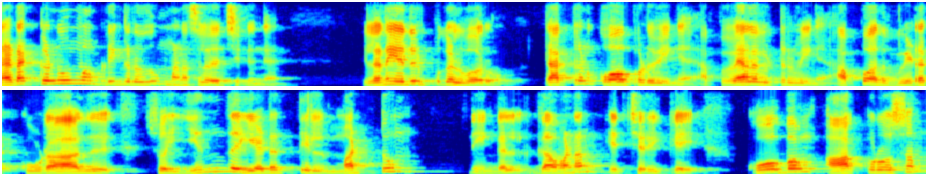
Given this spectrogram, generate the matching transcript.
நடக்கணும் அப்படிங்கிறதும் மனசில் வச்சுக்கோங்க. இல்லைன்னா எதிர்ப்புகள் வரும். டக்குன்னு கோவப்படுவீங்க. அப்போ வேலை விட்டுருவீங்க. அப்போ அது விடக்கூடாது. ஸோ இந்த இடத்தில் மட்டும் நீங்கள் கவனம் எச்சரிக்கை. கோபம் ஆக்ரோஷம்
